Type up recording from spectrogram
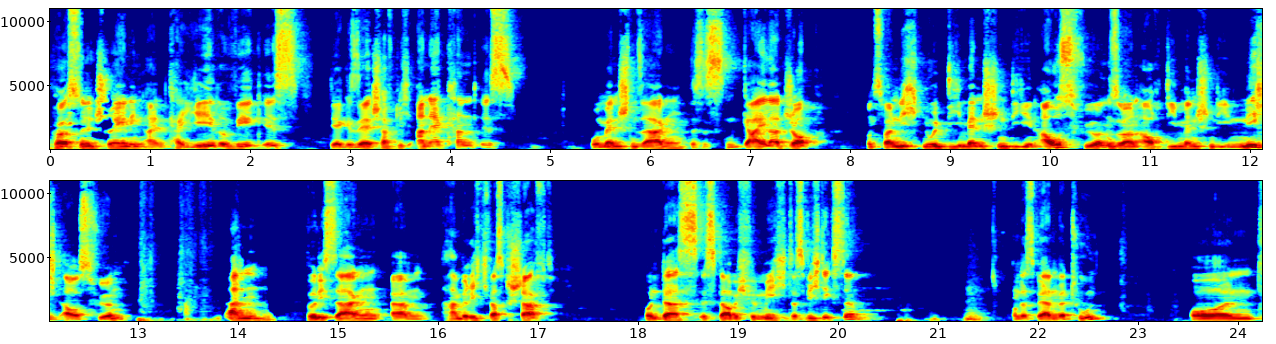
Personal Training ein Karriereweg ist, der gesellschaftlich anerkannt ist, wo Menschen sagen, das ist ein geiler Job, und zwar nicht nur die Menschen, die ihn ausführen, sondern auch die Menschen, die ihn nicht ausführen, dann würde ich sagen, ähm, haben wir richtig was geschafft. Und das ist, glaube ich, für mich das Wichtigste. Und das werden wir tun. Und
